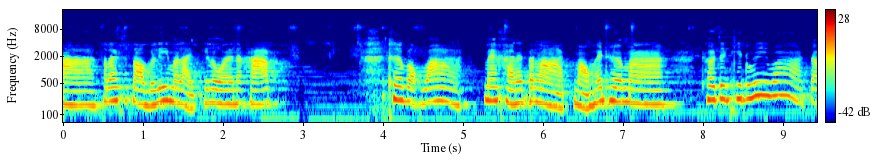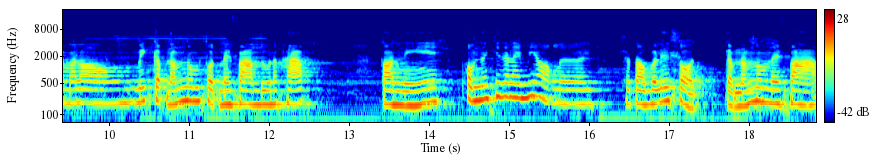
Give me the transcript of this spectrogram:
มาก็ได้สตรอเบอรี่มาหลายกิโลเลยนะครับ เธอบอกว่าแม่ค้าในตลาดเหมาให้เธอมา เธอจึงคิดว่าจะมาลองมิกกับน้ำนมสดในฟาร์มดูนะครับ ตอนนี้ผมยังคิดอะไรไม่ออกเลย สตรอเบอรี่สด กับน้ำนมในฟาร์ม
